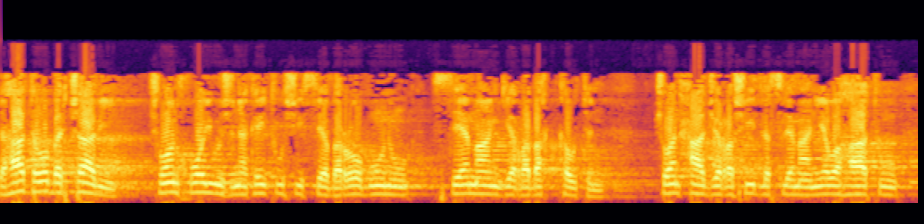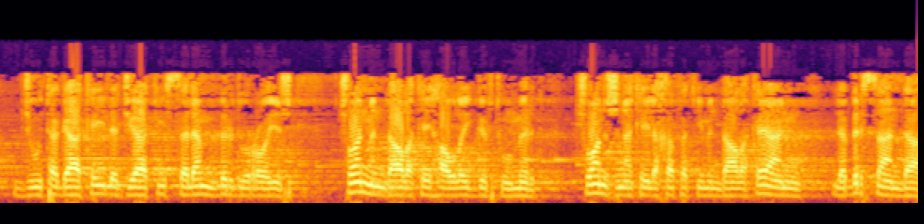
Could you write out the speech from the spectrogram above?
دەهاتەوە بەرچاوی چۆن خۆی و ژنەکەی تووشی سێبەڕۆ بوون و سێ مانگی ڕەبەق کەوتن، چۆن حاجی ڕەشید لە سلێمانیەوە هات و جووتەگاکەی لە جیاتی سەلەم برد و ڕۆیشت، چۆن منداڵەکەی هاوڵەی گرت و مرد، چۆن ژنەکەی لە خەفەتی منداڵەکەیان و لە برساندا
